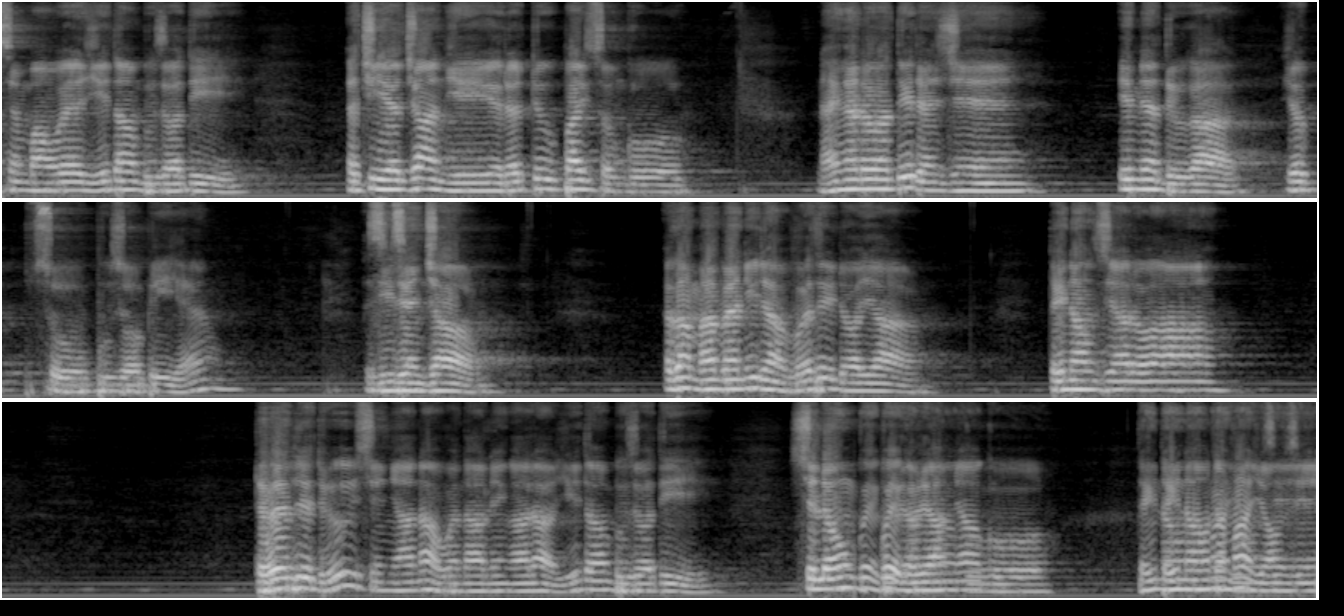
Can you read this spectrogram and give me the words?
စင်မောင်ဝဲရေးတမ်းပူဇော်သည့်အချီအချညီရတုပိုက်ဆုံကိုနိုင်ငံတော်တည်တံရှင်အင်းမြတ်သူကရုပ်ဆိုပူဇော်ပေးရန်အစီအစဉ်ကြောင့်အကမပန္နိတဘွဲစိတ်တော်ရတိန်အောင်ဆရာတော်အား တပည့်ဖြစ်သူရှင်ညာနာဝန္တာလင်္ကာရရေးတော်ပူဇော်သည့်ရှလုံးဘွဲ့ကြရာများကိုဒိန်အောင်ဓမ္မရောင်စဉ်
